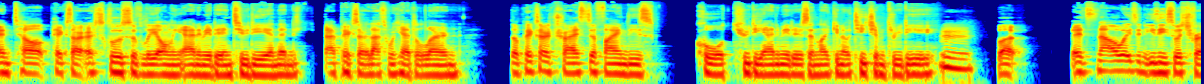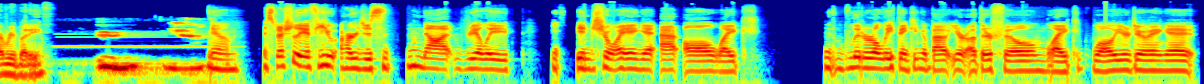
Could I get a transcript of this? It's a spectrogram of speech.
until Pixar exclusively only animated in 2D and then at Pixar that's when he had to learn. So Pixar tries to find these cool 2D animators and like you know teach them 3D, Mm. but it's not always an easy switch for everybody. Mm, yeah. Yeah. Especially if you are just not really enjoying it at all, like literally thinking about your other film, like while you're doing it.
